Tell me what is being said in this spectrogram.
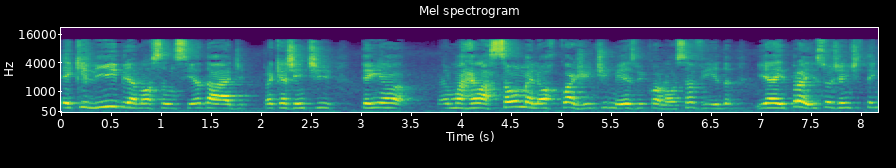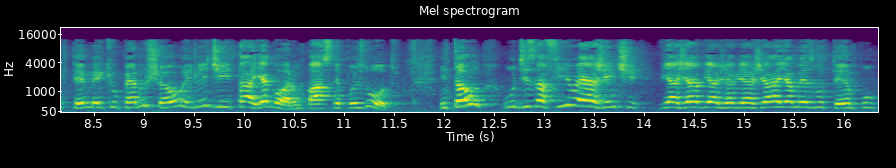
equilibre a nossa ansiedade, para que a gente tenha uma relação melhor com a gente mesmo e com a nossa vida. E aí, para isso, a gente tem que ter meio que o pé no chão e de tá, e agora? Um passo depois do outro. Então, o desafio é a gente viajar, viajar, viajar e ao mesmo tempo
